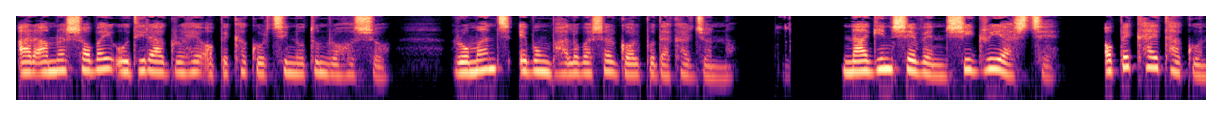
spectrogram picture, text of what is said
আর আমরা সবাই অধীর আগ্রহে অপেক্ষা করছি নতুন রহস্য, রোমাঞ্চ এবং ভালোবাসার গল্প দেখার জন্য। নাগিন সেভেন, শীঘ্রই আসছে। অপেক্ষায় থাকুন।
